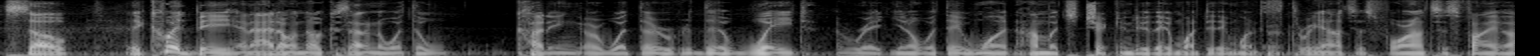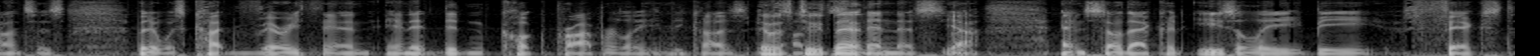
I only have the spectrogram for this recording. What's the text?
So it could be, and I don't know because I don't know what the cutting or what the the weight rate. You know what they want. How much chicken do they want? Do they want three ounces, four ounces, five ounces? But it was cut very thin, and it didn't cook properly because It was too thin. Thinness, yeah, and so that could easily be fixed.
